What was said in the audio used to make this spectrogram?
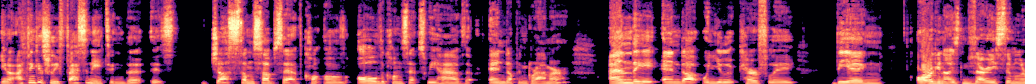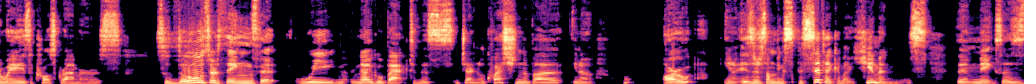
you know, I think it's really fascinating that it's just some subset of, of all the concepts we have that end up in grammar and they end up, when you look carefully, being organized in very similar ways across grammars. So those are things that we now go back to this general question about, you know, are you know, is there something specific about humans that makes us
